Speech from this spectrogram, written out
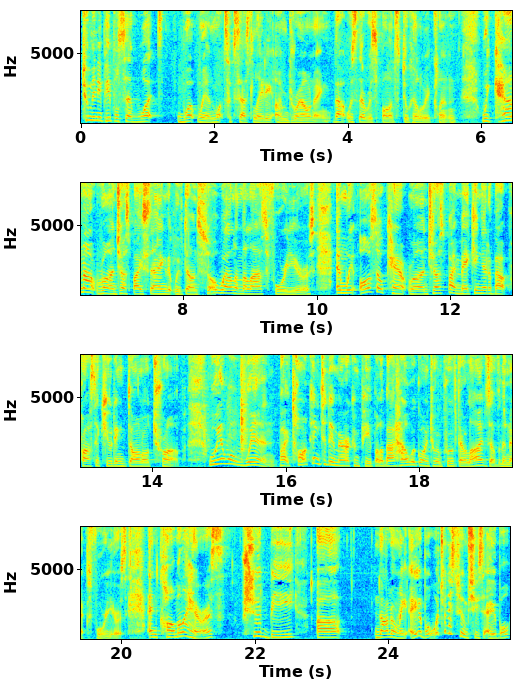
Too many people said, what what win, what success, lady, I'm drowning. That was their response to Hillary Clinton. We cannot run just by saying that we've done so well in the last four years, and we also can't run just by making it about prosecuting Donald Trump. We will win by talking to the American people about how we're going to improve their lives over the next four years. And Kamala Harris should be uh, not only able, which I assume she's able,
